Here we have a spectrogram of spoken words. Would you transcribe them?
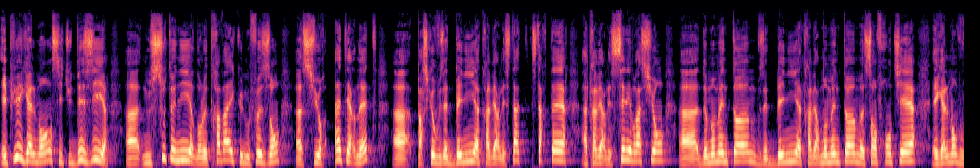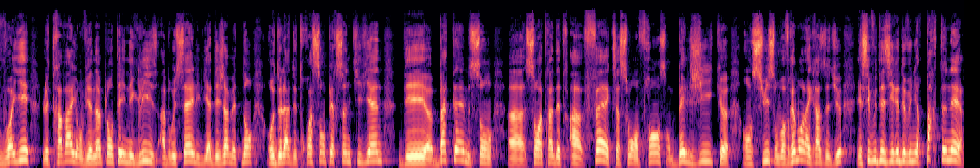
Et puis également, si tu désires euh, nous soutenir dans le travail que nous faisons euh, sur Internet, euh, parce que vous êtes bénis à travers les starters, à travers les célébrations de Momentum, vous êtes bénis à travers Momentum sans frontières. Également, vous voyez le travail, on vient d'implanter une église à Bruxelles. Il y a déjà maintenant au-delà de 300 personnes qui viennent. Des baptêmes sont, sont en train d'être faits, que ce soit en France, en Belgique, en Suisse. On voit vraiment la grâce de Dieu. Et si vous désirez devenir partenaire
